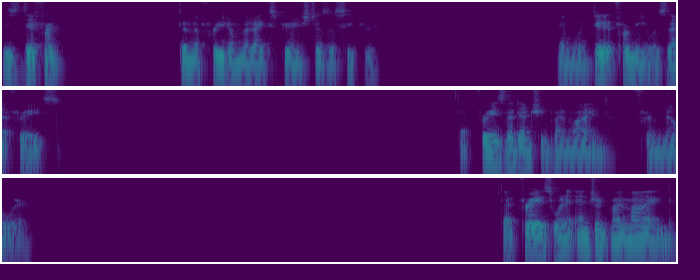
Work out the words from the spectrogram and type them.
is different than the freedom that I experienced as a seeker. And what did it for me was that phrase. That phrase that entered my mind from nowhere. That phrase, when it entered my mind,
